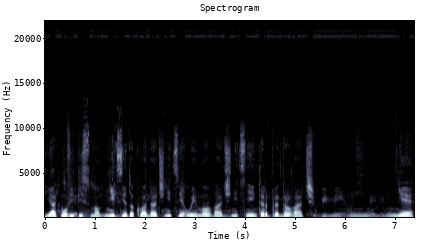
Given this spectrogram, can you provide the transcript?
Jak mówi Pismo, nic nie dokładać, nic nie ujmować, nic nie interpretować, nie,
